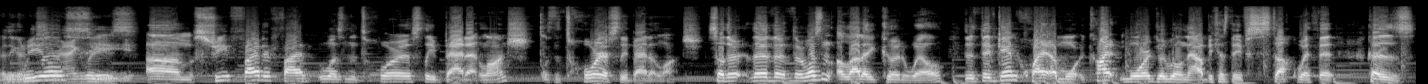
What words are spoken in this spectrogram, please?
Are they going to be We'll stragglers? see. Um, Street Fighter Five was notoriously bad at launch. It was notoriously bad at launch. So there, there, there, there wasn't a lot of goodwill. There- They've gained quite a more, quite more goodwill now because they've stuck with it. Because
